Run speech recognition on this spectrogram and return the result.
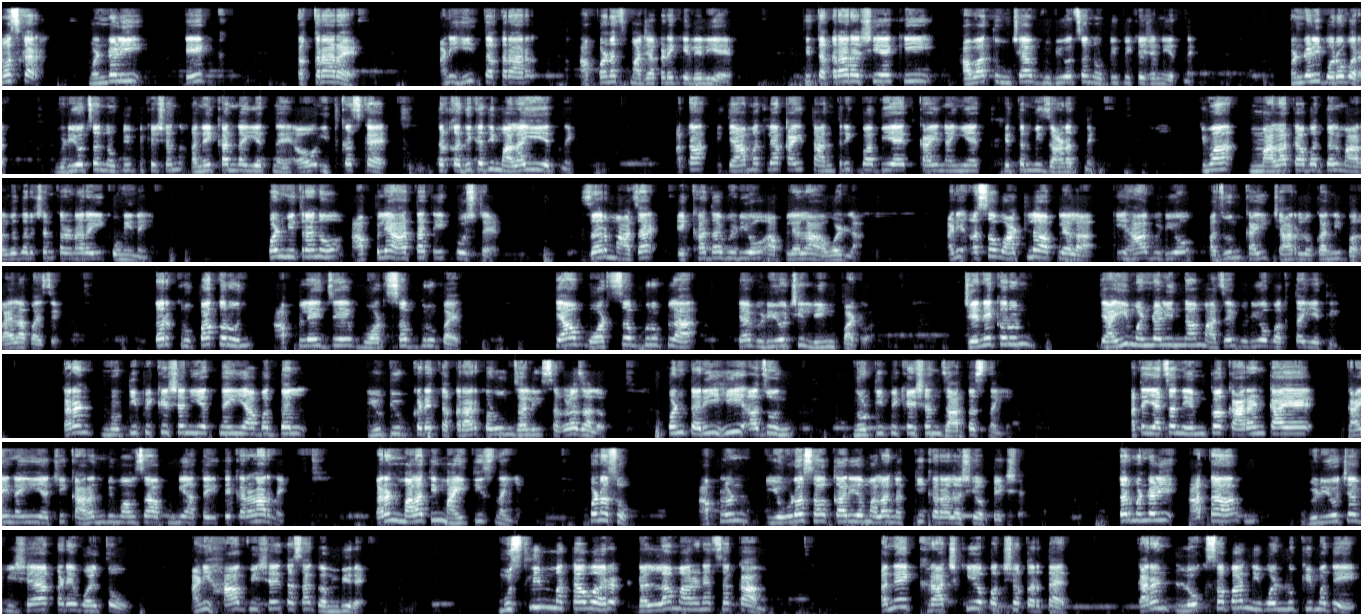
नमस्कार. मंडळी एक तक्रार आहे. आणि ही तक्रार आपणच माझ्याकडे केलेली आहे. ती तक्रार अशी आहे की हवा तुमच्या व्हिडिओचं नोटिफिकेशन येत नाही. मंडळी बरोबर. व्हिडिओचं नोटिफिकेशन अनेकांना येत नाही. अहो इतकंच काय? तर कधी कधी मलाही येत नाही. आता त्यामधल्या काही तांत्रिक बाबी आहेत काही नाही आहेत हे तर मी जाणत नाही. किंवा मला त्याबद्दल मार्गदर्शन करणारही कोणी नाही. पण मित्रांनो आपल्या हातात एक गोष्ट आहे. जर माझा एखादा व्हिडिओ आपल्याला आवडला आणि असं वाटलं आपल्याला की हा व्हिडिओ अजून काही चार लोकांनी बघायला पाहिजे तर कृपा करून आपले जे व्हॉट्सअप ग्रुप आहेत त्या व्हॉट्सअप ग्रुपला त्या व्हिडिओची लिंक पाठवा. जेणेकरून त्याही मंडळींना माझे व्हिडिओ बघता येतील. कारण नोटिफिकेशन येत नाही याबद्दल युट्यूबकडे तक्रार करून झाली सगळं झालं. पण तरीही अजून नोटिफिकेशन जातच नाही आता याचं नेमकं कारण काय आहे काही नाही याची कारण मीमांसा मी आता इथे करणार नाही. कारण मला ती माहितीच नाहीये. पण असो आपण एवढं सहकार्य मला नक्की कराल अशी अपेक्षा आहे. तर मंडळी आता व्हिडिओच्या विषयाकडे वळतो आणि हा विषय तसा गंभीर आहे. मुस्लिम मतावर डल्ला मारण्याचं काम अनेक राजकीय पक्ष करतायत. कारण लोकसभा निवडणुकीमध्ये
